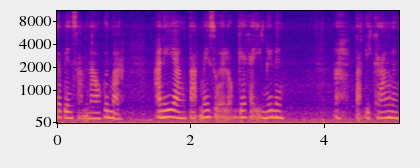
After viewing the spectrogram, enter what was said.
จะเป็นสำเนาขึ้นมา อันนี้ยังตัดไม่สวยหรอกแก้ไขอีกนิดนึง อะตัดอีกครั้งหนึ่ง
